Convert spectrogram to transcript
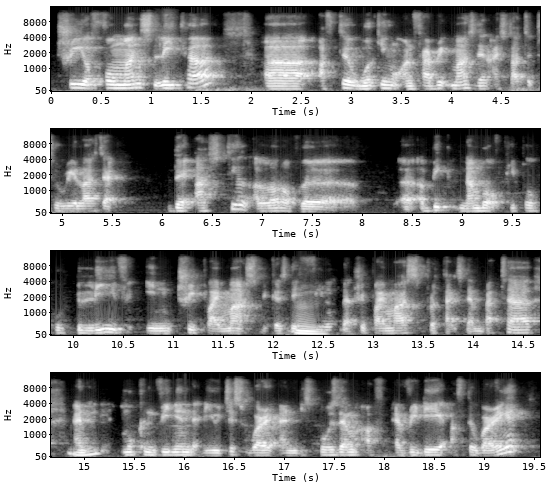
three or four months later, uh, after working on fabric masks, then I started to realize that there are still a lot of uh, a big number of people who believe in three ply masks because they mm. feel that three ply mask protects them better mm. and more convenient that you just wear it and dispose them of every day after wearing it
